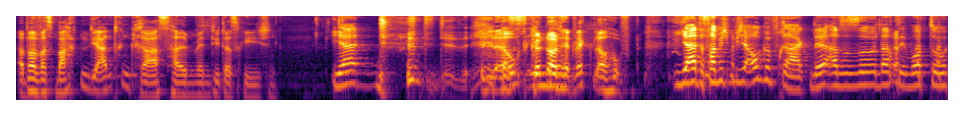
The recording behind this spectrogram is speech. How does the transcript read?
Aber was machten die anderen Grashalmen, wenn die das riechen? Ja, Die das können doch nicht weglaufen. Ja, das habe ich mich auch gefragt, ne? Also so nach dem Motto,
